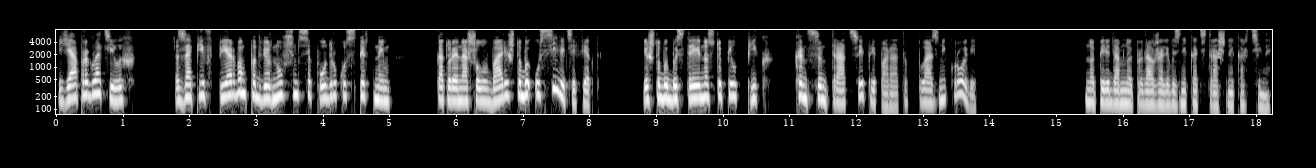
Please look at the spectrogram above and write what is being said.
Я проглотил их, запив первым подвернувшимся под руку спиртным, который нашел в баре, чтобы усилить эффект и чтобы быстрее наступил пик концентрации препаратов в плазме крови но передо мной продолжали возникать страшные картины.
